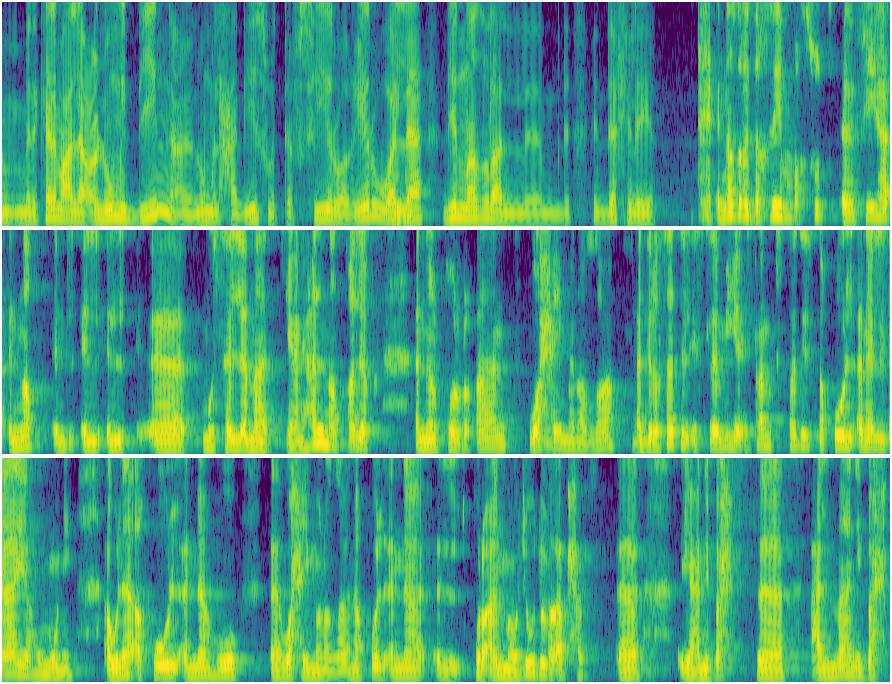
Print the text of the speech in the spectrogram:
بنتكلم على علوم الدين علوم الحديث والتفسير وغيره ولا دي النظرة الداخلية؟ النظرة الداخلية مقصود فيها المسلمات يعني هل ننطلق أن القرآن وحي من الله؟ الدراسات الإسلامية Islamic Studies تقول أنا لا يهمني أو لا أقول أنه وحي من الله. أنا أقول أن القرآن موجود وأبحث يعني بحث علماني بحت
